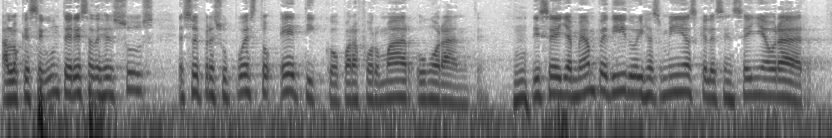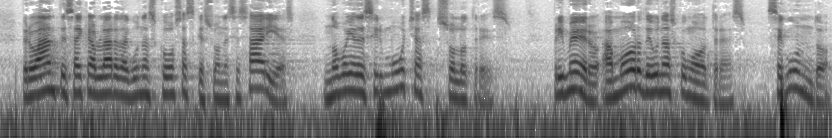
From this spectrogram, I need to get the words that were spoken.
A lo que según Teresa de Jesús es el presupuesto ético para formar un orante. Dice ella, me han pedido, hijas mías, que les enseñe a orar pero antes hay que hablar de algunas cosas que son necesarias. No voy a decir muchas, solo tres. Primero, amor de unas con otras. Segundo,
